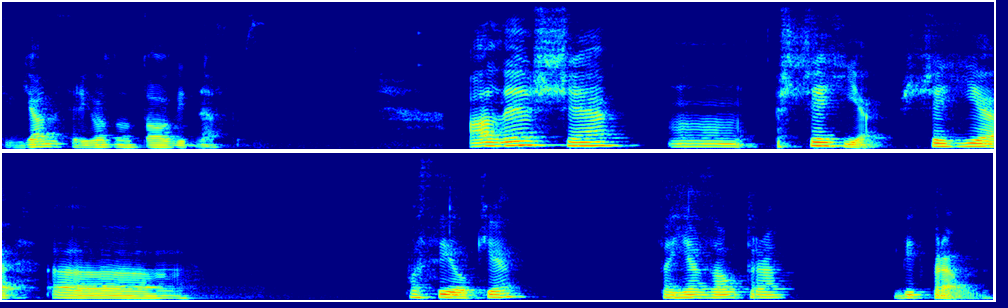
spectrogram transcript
я несерйозно до того віднеслась. Але ще, ще є, ще є е, посилки, та я завтра відправлю.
